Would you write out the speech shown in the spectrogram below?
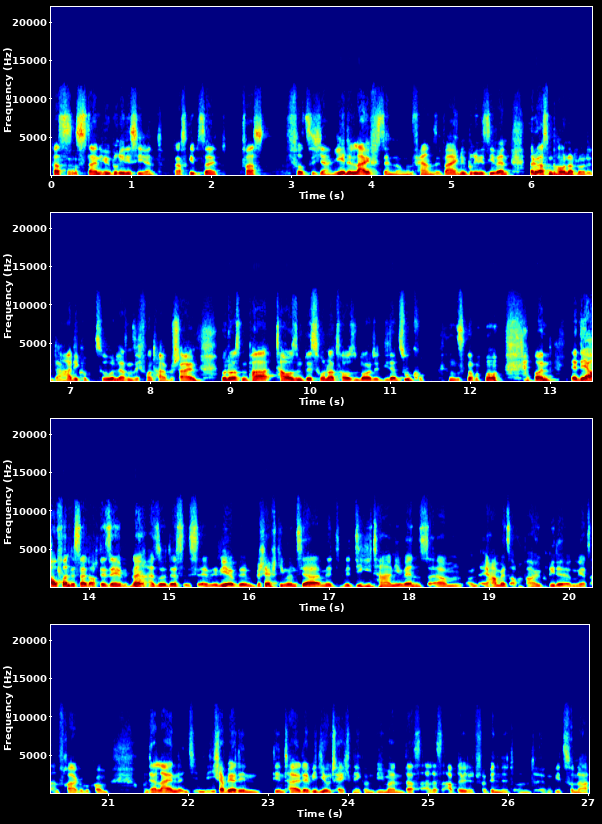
Das ja. ist dein hybrides Event. Das gibt es seit fast 40 Jahren. Jede Live-Sendung im Fernsehen war ein hybrides Event. Weil du hast ein paar hundert Leute da, die gucken zu und lassen sich frontal beschallen. Und du hast ein paar tausend bis hunderttausend Leute, die dazu gucken. So. Und der Aufwand ist halt auch derselbe. Ne? Also das ist, äh, wir beschäftigen uns ja mit, mit digitalen Events ähm, und haben jetzt auch ein paar Hybride irgendwie als Anfrage bekommen. Und allein, ich, ich habe ja den, den Teil der Videotechnik und wie man das alles abbildet, verbindet und irgendwie zu einer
